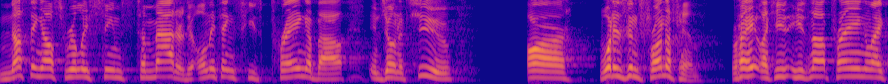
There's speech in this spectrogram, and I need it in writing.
Nothing else really seems to matter. The only things he's praying about in Jonah 2 are what is in front of him, right? Like he, he's not praying like,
